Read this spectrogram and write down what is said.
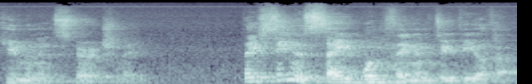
human and spiritually. They've seen us say one thing and do the other.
